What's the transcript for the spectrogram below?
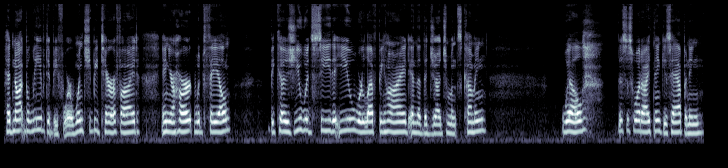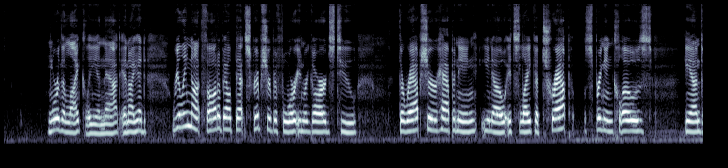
had not believed it before, wouldn't you be terrified and your heart would fail because you would see that you were left behind and that the judgment's coming? Well, this is what I think is happening more than likely in that. And I had really not thought about that scripture before in regards to the rapture happening. You know, it's like a trap springing closed, and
